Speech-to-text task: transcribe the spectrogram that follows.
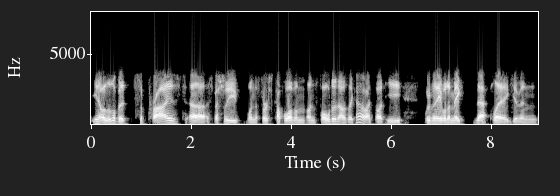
you know, a little bit surprised, uh, especially when the first couple of them unfolded. I was like, oh, I thought he would have been able to make that play, given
